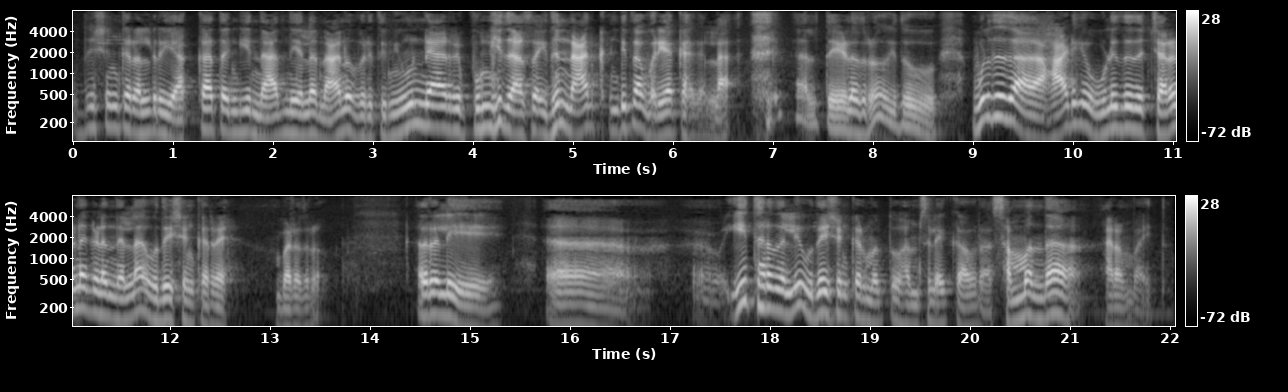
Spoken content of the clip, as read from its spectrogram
ಉದಯಶಂಕರ್, ಅಲ್ರಿ, ಅಕ್ಕ, ತಂಗಿ, ನಾದಿನಿ ಎಲ್ಲ ನಾನು ಬರಿತೀನಿ, ಇವ್ನು ಯಾರ್ರಿ ಪುಂಗಿದಾಸ? ಇದನ್ನು ನಾನು ಖಂಡಿತ ಬರೆಯೋಕ್ಕಾಗಲ್ಲ. ಅಂತ ಹೇಳಿದ್ರು. ಇದು ಉಳಿದದ, ಹಾಡಿಗೆ ಉಳಿದದ ಚರಣಗಳನ್ನೆಲ್ಲ ಉದಯಶಂಕರೇ ಬರೆದ್ರು. ಅದರಲ್ಲಿ ಈ ಥರದಲ್ಲಿ ಉದಯಶಂಕರ್ ಮತ್ತು ಹಂಸಲೇಖ ಅವರ ಸಂಬಂಧ ಆರಂಭ ಆಯಿತು.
